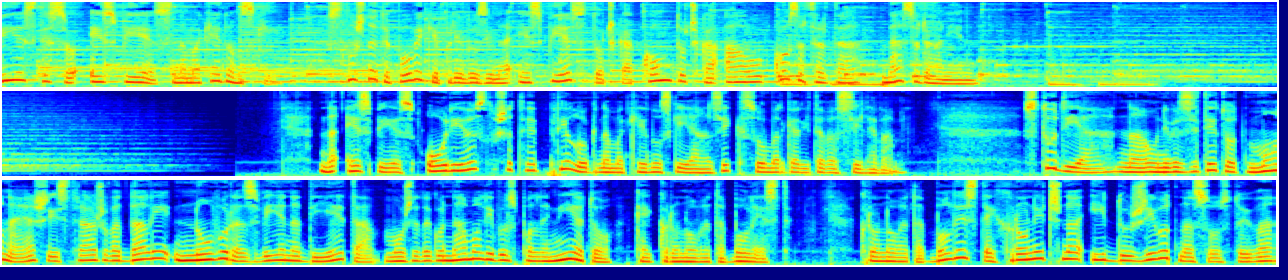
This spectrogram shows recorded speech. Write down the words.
Вие сте со SPS на Македонски. Слушнете повеќе прилози на sps.com.au козацрта на Седонин. На SPS Audio слушате прилог на македонски јазик со Маргарита Василева. Студија на Универзитетот Монеш истражува дали ново развиена диета може да го намали воспалението кај кроновата болест – Кроновата болест е хронична и доживотна состојба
